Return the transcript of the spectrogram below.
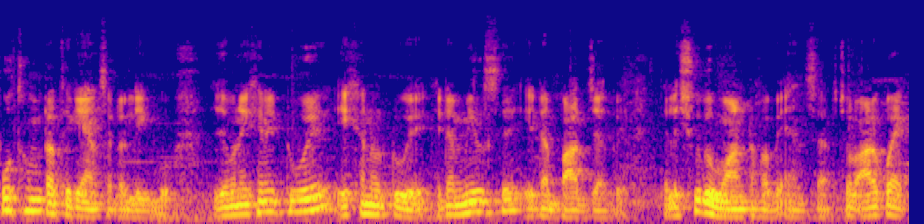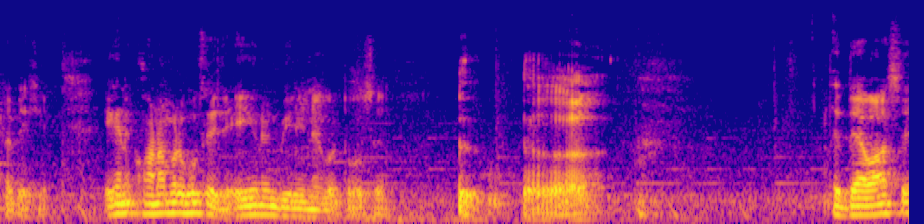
প্রথমটা থেকে অ্যান্সারটা লিখব। যেমন এখানে টু এ এখানেও টু এ এটা মিলছে, এটা বাদ যাবে। তাহলে শুধু ওয়ানটা হবে অ্যান্সার চলো, আর কয়েকটা দেখি। এখানে খ নম্বর বলছে যে এই ইউনিয়ন বি নির্ণয় করতে বলছে দেওয়া আছে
